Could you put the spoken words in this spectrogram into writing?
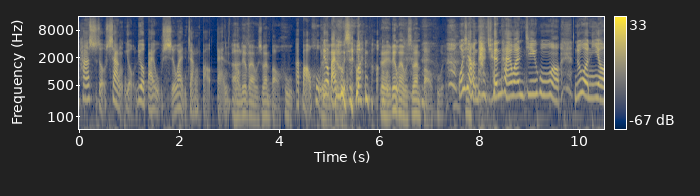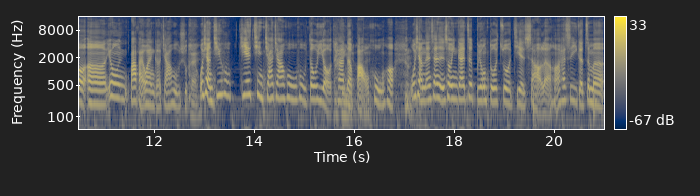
他手上有六百五十万张保单啊，六百五十万保护啊，保护六百五十万保护，对，六百五十万保护。我想他全台湾。几乎哦，如果你有呃用八百万个家户数，我想几乎接近家家户户都有他的保护哈。我想南山人寿应该这不用多做介绍了哈，它是一个这么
